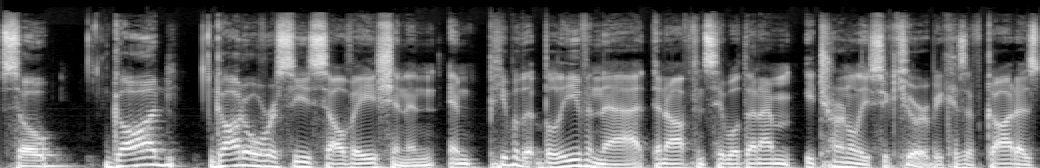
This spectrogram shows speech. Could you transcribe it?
So God God oversees salvation and and people that believe in that then often say, well, then I'm eternally secure because if God has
